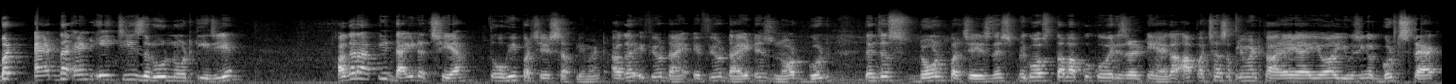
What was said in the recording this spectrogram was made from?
बट एट द एंड एक चीज़ ज़रूर नोट कीजिए अगर आपकी डाइट अच्छी है तो ही परचेज सप्लीमेंट अगर if your diet if your diet is not good then just don't purchase this because तब आपको कोई रिज़ल्ट नहीं आएगा. आप अच्छा सप्लीमेंट खा रहे हैं you are using a good stack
